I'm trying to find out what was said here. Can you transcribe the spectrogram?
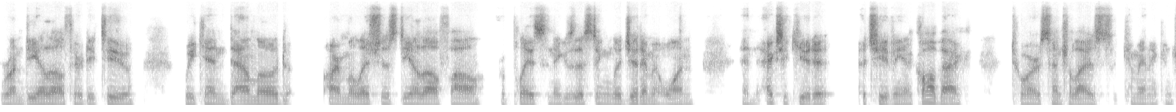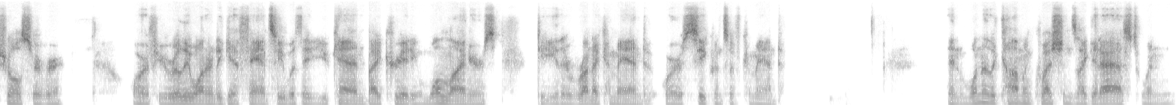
run DLL32, we can download our malicious DLL file, replace an existing legitimate one, and execute it, achieving a callback to our centralized command and control server. Or if you really wanted to get fancy with it, you can by creating one-liners to either run a command or a sequence of command. And one of the common questions I get asked when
